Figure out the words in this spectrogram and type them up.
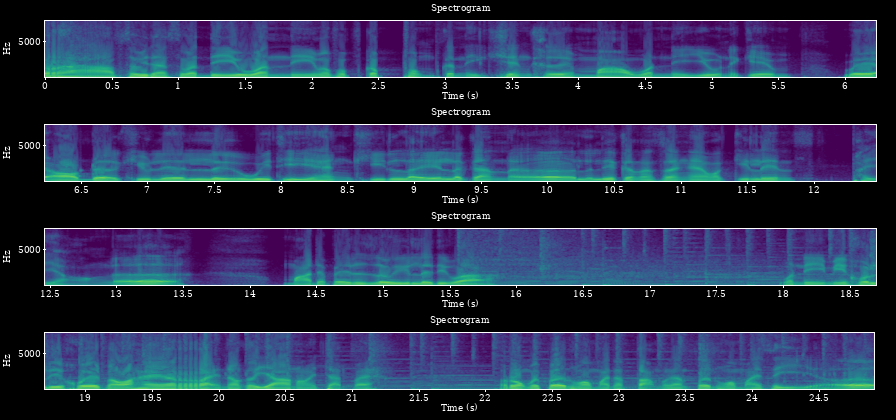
กราบสวัสดีสวัสดีวันนี้มาพบกับผมกันอีกเช่นเคยมาวันนี้อยู่ในเกม Way of the k i l l e n หรือวิถีแห่งคิเลนแล้วกันเออ หรือเรียกกันสั้นๆง่ายว่ากิเลนพยองเออ มาเดี๋ยวไปลุยเลยดีกว่า วันนี้มีคนรีเควสต์มาว่าให้ไหลนอกยาวหน่อยจัดไปลงไปเปิดหัวไม้ต่ำๆแล้วกันเปิดหัวไม้สี่เออ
